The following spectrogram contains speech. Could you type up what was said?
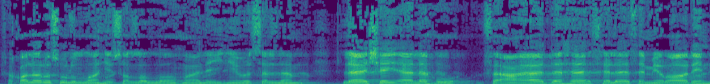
فقال رسول الله صلى الله عليه وسلم لا شيء له فأعادها ثلاث مرار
